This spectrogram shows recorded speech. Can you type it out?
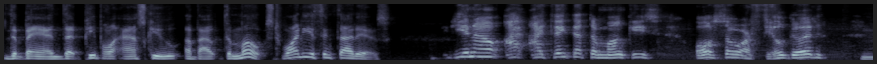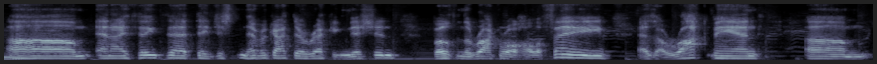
the band that people ask you about the most. Why do you think that is? You know, I, I think that the Monkees also are feel good. Mm. Um, and I think that they just never got their recognition, both in the Rock and Roll Hall of Fame, as a rock band um,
